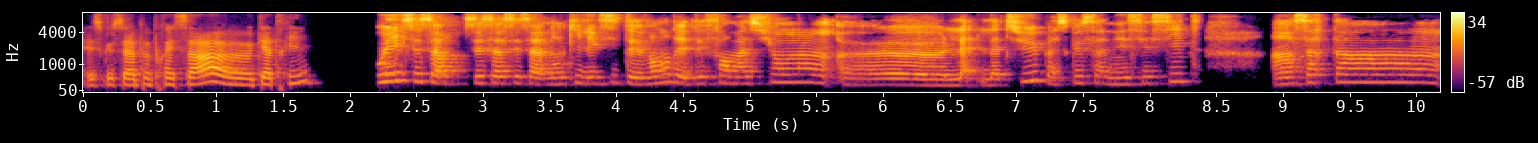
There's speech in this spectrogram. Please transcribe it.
est-ce que c'est à peu près ça, euh, Catherine? Oui, c'est ça, c'est ça, c'est ça. Donc, il existe vraiment des déformations euh, là-dessus parce que ça nécessite un certain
